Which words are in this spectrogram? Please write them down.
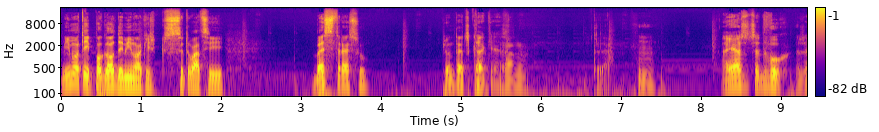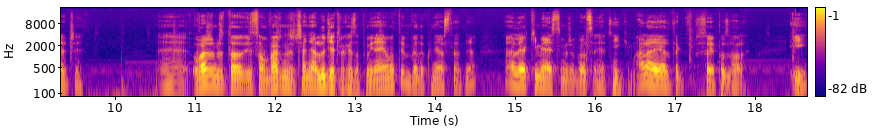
Mimo tej pogody, mimo jakiejś sytuacji, bez stresu, piąteczka Tak jest. rano. Tyle. Hmm. A ja życzę dwóch rzeczy. E, uważam, że to są ważne życzenia. Ludzie trochę zapominają o tym, według mnie ostatnio, ale jakim ja jestem, żeby oceniać? Nikim. Ale ja tak sobie pozwolę. I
